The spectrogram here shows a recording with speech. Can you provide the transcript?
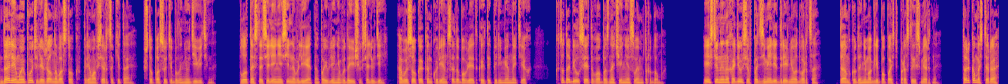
Далее мой путь лежал на восток, прямо в сердце Китая, что, по сути, было неудивительно. Плотность населения сильно влияет на появление выдающихся людей, а высокая конкуренция добавляет к этой переменной тех, кто добился этого обозначения своим трудом. Истинный находился в подземелье древнего дворца, там, куда не могли попасть простые смертные, только мастера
